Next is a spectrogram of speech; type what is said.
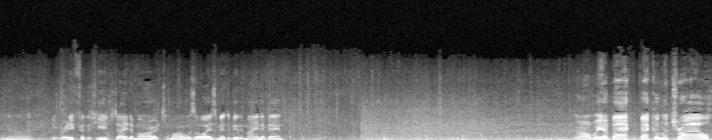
and uh, get ready for the huge day tomorrow. Tomorrow was always meant to be the main event. All right, we are back, back on the trail.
